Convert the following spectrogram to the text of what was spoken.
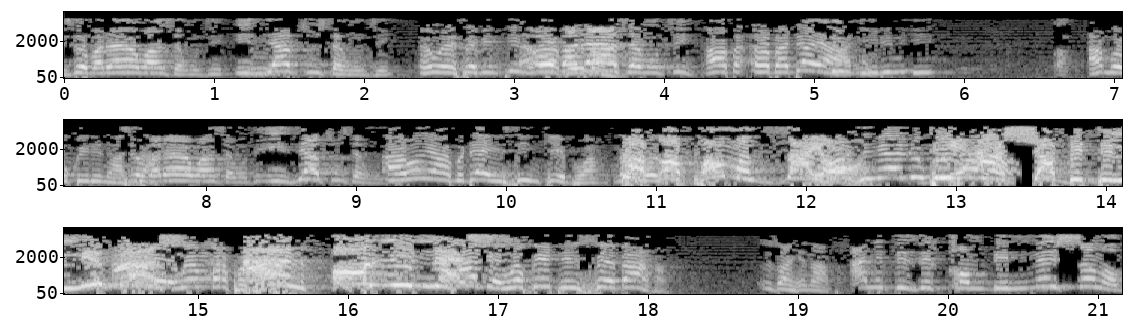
Say Obadiah 117. Is there 217? enwere 17 Uh, na-abụ ebe Obadiah a. 17. Aba- Obadaya Simple. iri i- amaokwu iri na You say asaa Obadiah 117. Is there 217? ahụghị abụda isi nke ịbụa But upon Mount Zion, there shall be deliverance and a holiness. ga-enwekwa ịdị nsọ ebe ahụ ụzọ ihe na-abụ And it is a combination of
